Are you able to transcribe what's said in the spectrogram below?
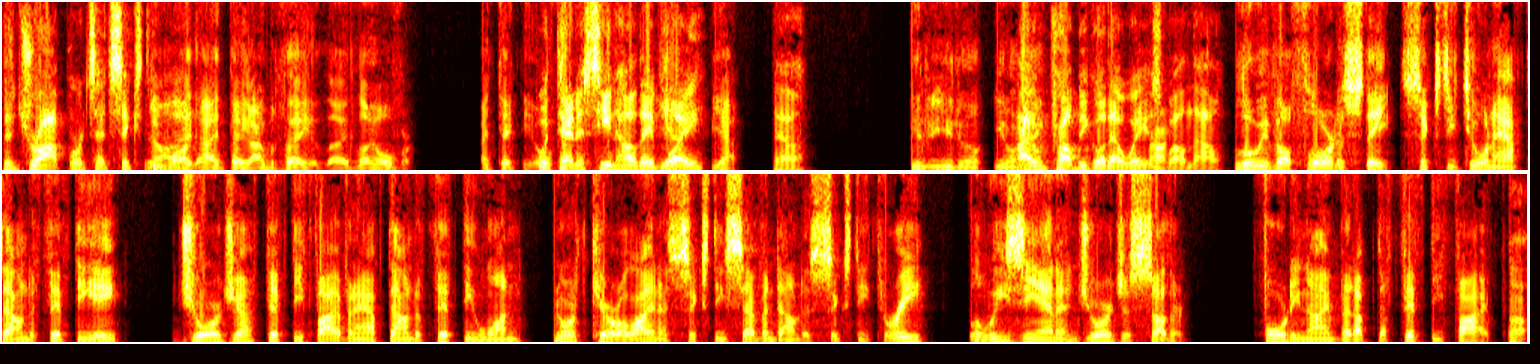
The drop where it's at 61. No, I, I think I would lay, I'd lay over. I'd take the over. With Tennessee and how they Yeah, play? Yeah. Yeah. You, you don't, you don't I would probably go that way as right. well now. Louisville, Florida State, 62 and a half down to 58. Georgia, 55 and a half down to 51. North Carolina, 67 down to 63. Louisiana and Georgia Southern, 49 but up to 55. Huh.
